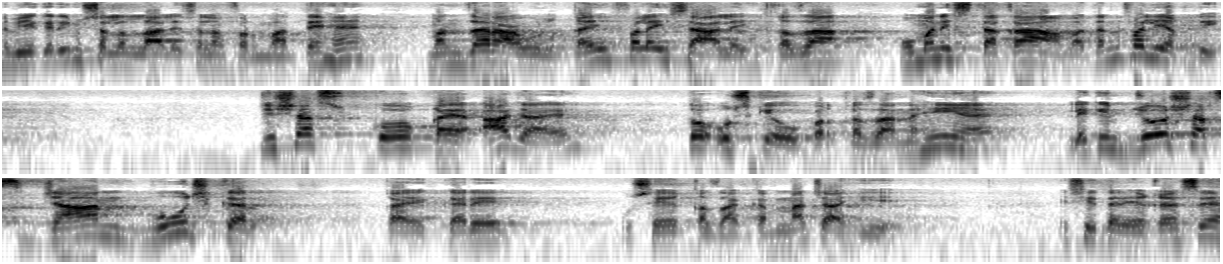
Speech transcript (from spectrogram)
نبی کریم صلی اللہ علیہ وسلم فرماتے ہیں منظر القی فلح علیہ خزاں امن استقا آمدن فلی جس شخص کو قے آ جائے تو اس کے اوپر قضا نہیں ہے، لیکن جو شخص جان بوجھ کر قے کرے، اسے قضا کرنا چاہیے۔ اسی طریقے سے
